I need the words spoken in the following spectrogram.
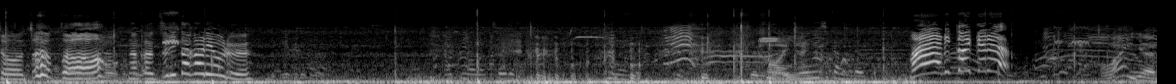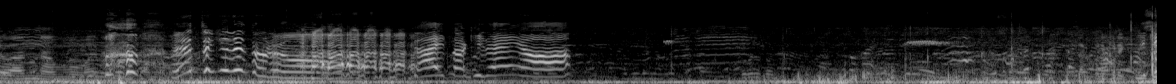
ちょちょっとなんか映りたがりおる。あかわいいな前リコいける。怖いやろあんなんもうめっちゃキレとるよ。カイトキレんよ。さこれこれいけ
